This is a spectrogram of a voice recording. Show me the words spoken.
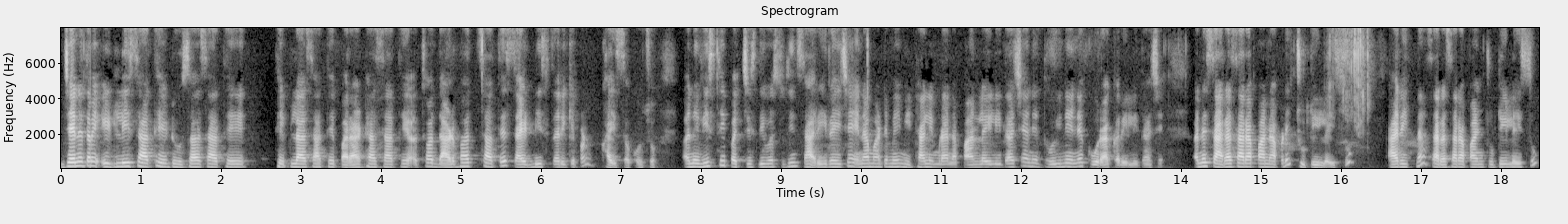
જેને તમે ઇડલી સાથે, ઢોસા સાથે, થેપલા સાથે, પરાઠા સાથે અથવા દાળ ભાત સાથે સાઈડ ડિશ તરીકે પણ ખાઈ શકો છો. અને વીસથી પચીસ દિવસ સુધી સારી રહે છે. એના માટે મેં મીઠા લીમડાના પાન લઈ લીધા છે અને ધોઈને એને કોરા કરી લીધા છે. અને સારા સારા પાન આપણે ચૂંટી લઈશું. આ રીતના સારા સારા પાન ચૂંટી લઈશું.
